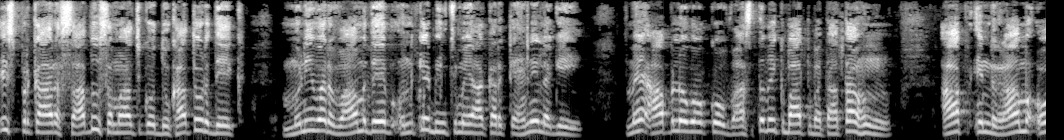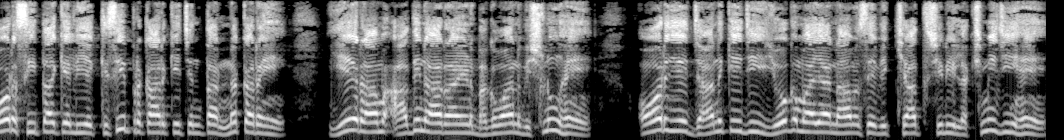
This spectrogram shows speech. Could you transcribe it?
इस प्रकार साधु समाज को दुखातुर देख मुनिवर वामदेव उनके बीच में आकर कहने लगे, मैं आप लोगों को वास्तविक बात बताता हूँ। आप इन राम और सीता के लिए किसी प्रकार की चिंता न करें। ये राम आदि नारायण भगवान विष्णु हैं। और ये जानकी जी योग माया नाम से विख्यात श्री लक्ष्मी जी हैं।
